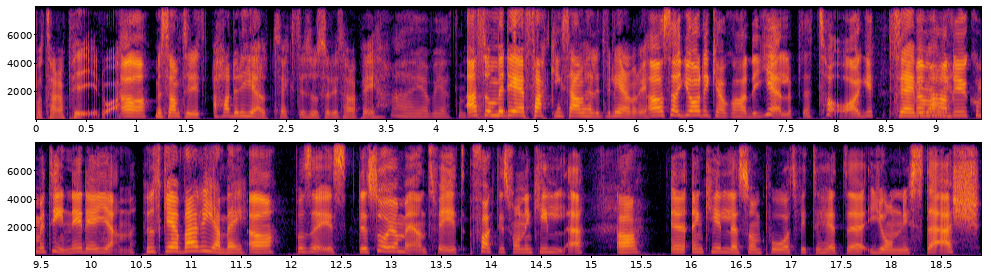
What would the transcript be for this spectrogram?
på terapi då. Ja. Men samtidigt, hade det hjälpt 60 000 i terapi? Nej jag vet inte. Alltså med det fucking samhället vi lever i. Alltså ja det kanske hade hjälpt ett tag, men man hade ju kommit in i det igen. Hur ska jag värja mig? Ja, precis. Det såg jag med en tweet, faktiskt från en kille. Ja. En, en kille som på Twitter heter Johnny Stash.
